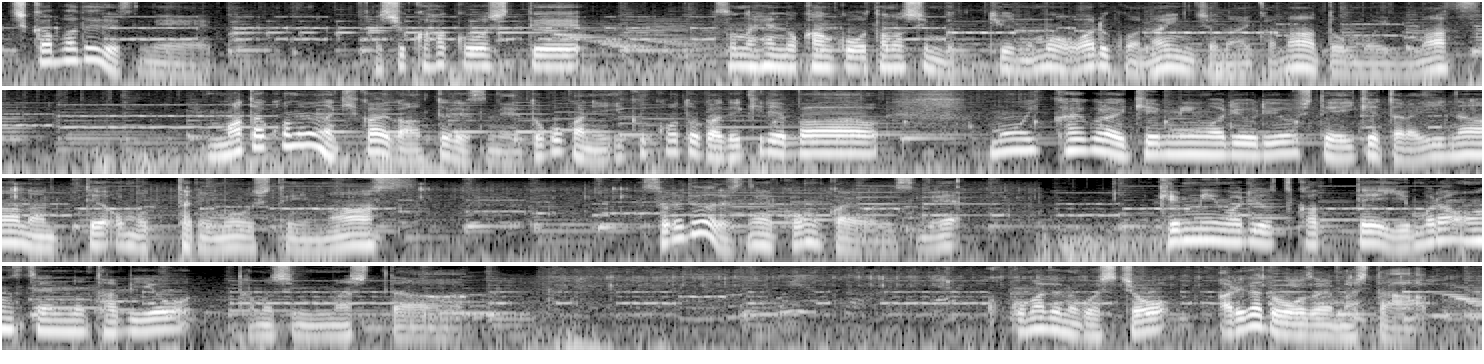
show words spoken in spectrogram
近場でですね宿泊をしてその辺の観光を楽しむっていうのも悪くはないんじゃないかなと思います。またこのような機会があってですねどこかに行くことができればもう1回ぐらい県民割を利用していけたらいいななんて思ったりもしていますそれではですね今回はですね県民割を使って湯村温泉の旅を楽しみましたここまでのご視聴ありがとうございました。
